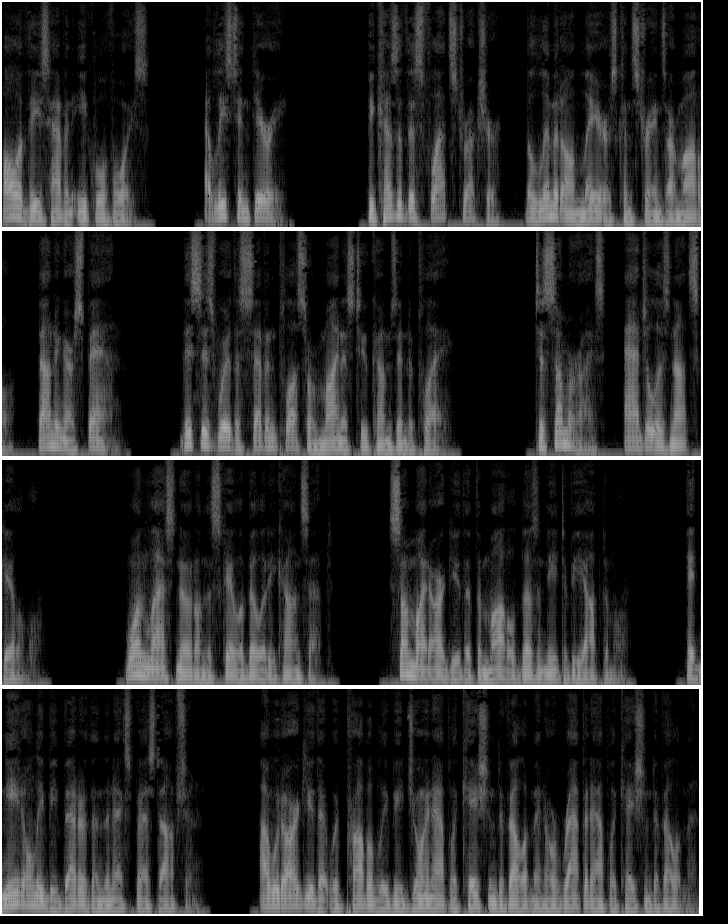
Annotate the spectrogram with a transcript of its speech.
all of these have an equal voice. At least in theory. Because of this flat structure, the limit on layers constrains our model, bounding our span. This is where the 7 plus or minus 2 comes into play. To summarize, Agile is not scalable. One last note on the scalability concept. Some might argue that the model doesn't need to be optimal. It need only be better than the next best option. I would argue that would probably be joint application development or rapid application development.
